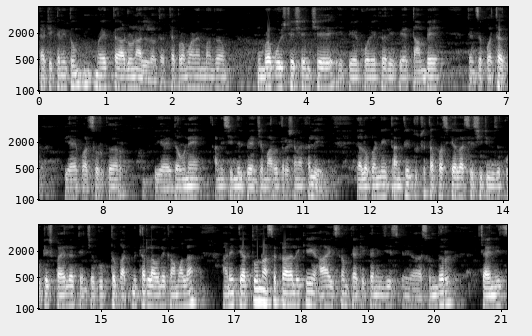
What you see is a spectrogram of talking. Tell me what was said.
त्या ठिकाणी तो मयत आढळून आलेला होता. त्याप्रमाणे मग मुंब्रा पोलीस स्टेशनचे A P I Kolekar A P I Tambe त्यांचं पथक P I Pachorkar P I Dawane आणि सिंदीर पी यांच्या मार्गदर्शनाखाली या लोकांनी तांत्रिकदृष्ट्या तपास केला. सी सी टी व्हीचं फुटेज पाहिलं. त्यांचे गुप्त बातमी तर लावले कामाला. आणि त्यातून असं कळालं की हा इसम त्या ठिकाणी जे सुंदर चायनीज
